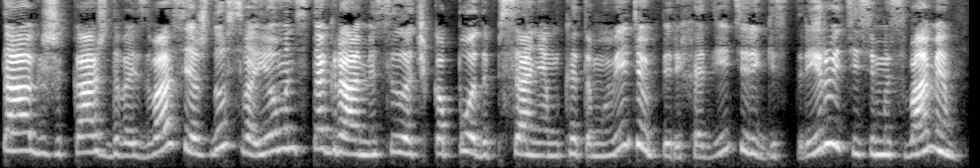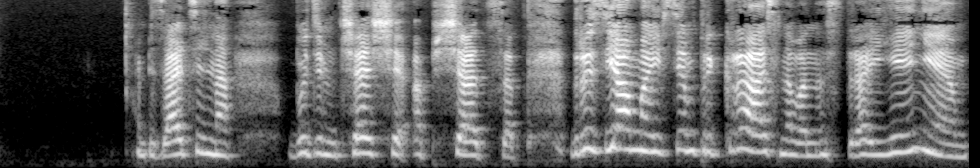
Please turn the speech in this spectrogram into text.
Также каждого из вас я жду в своем инстаграме. Ссылочка под описанием к этому видео. Переходите, регистрируйтесь, и мы с вами обязательно будем чаще общаться. Друзья мои, всем прекрасного настроения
